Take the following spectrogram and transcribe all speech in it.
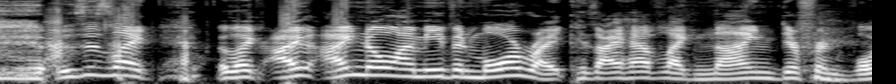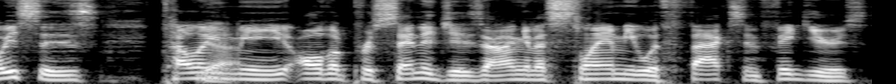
this is like like I I know I'm even more right because I have like nine different voices telling Yeah. me all the percentages, and I'm gonna slam you with facts and figures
